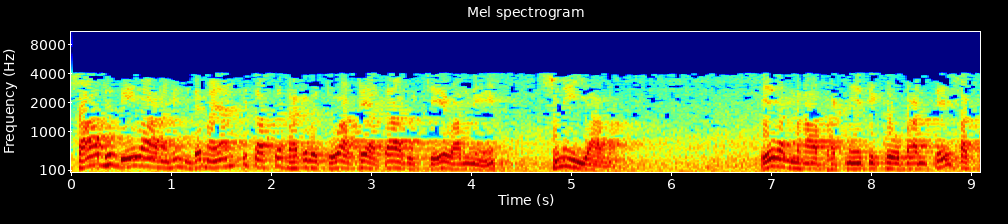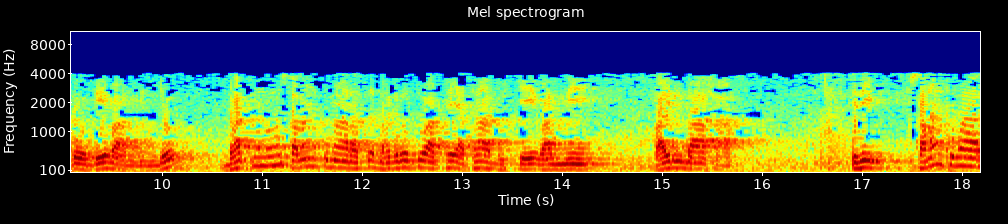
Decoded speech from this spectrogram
සාධු දේවානමින්ද මයන්ති තස්ස භගවතු අට යතා දුච්චේ වන්නේ සුනේයාම. එවං මහා භක්මේති කෝ භන්තේ සක්කෝ දේවානමින්දෝ භක්මනෝ සමන් කුමාරස්ස භගවතු අට යතා දුච්චේ වන්නේ වෛරුදාහා. ඉතින් සමන් කුමාර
